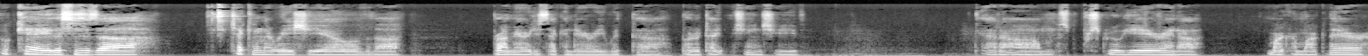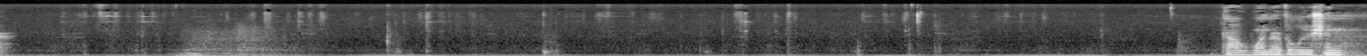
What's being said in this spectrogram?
Okay, this is uh, checking the ratio of the primary to secondary with the prototype machine sheave. Got a um, screw here and a marker mark there. Got one revolution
